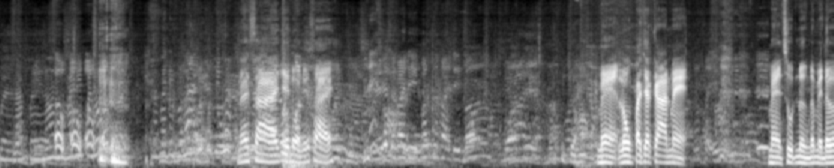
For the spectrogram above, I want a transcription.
เวลาไปนอนไปไปนายสายเจหนวดนิ้วสายสบายดีเบิ้งสาย แม่ลงไปจัดการแม่ แม่สูตรหนึ่งได้ไหมเด้อ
